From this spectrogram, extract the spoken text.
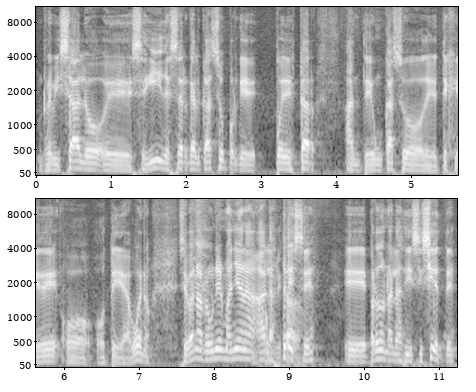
revisalo, eh, seguí de cerca el caso porque puede estar ante un caso de TGD o, TEA. Bueno, se van a reunir mañana a las 13, eh, perdón, a las 17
